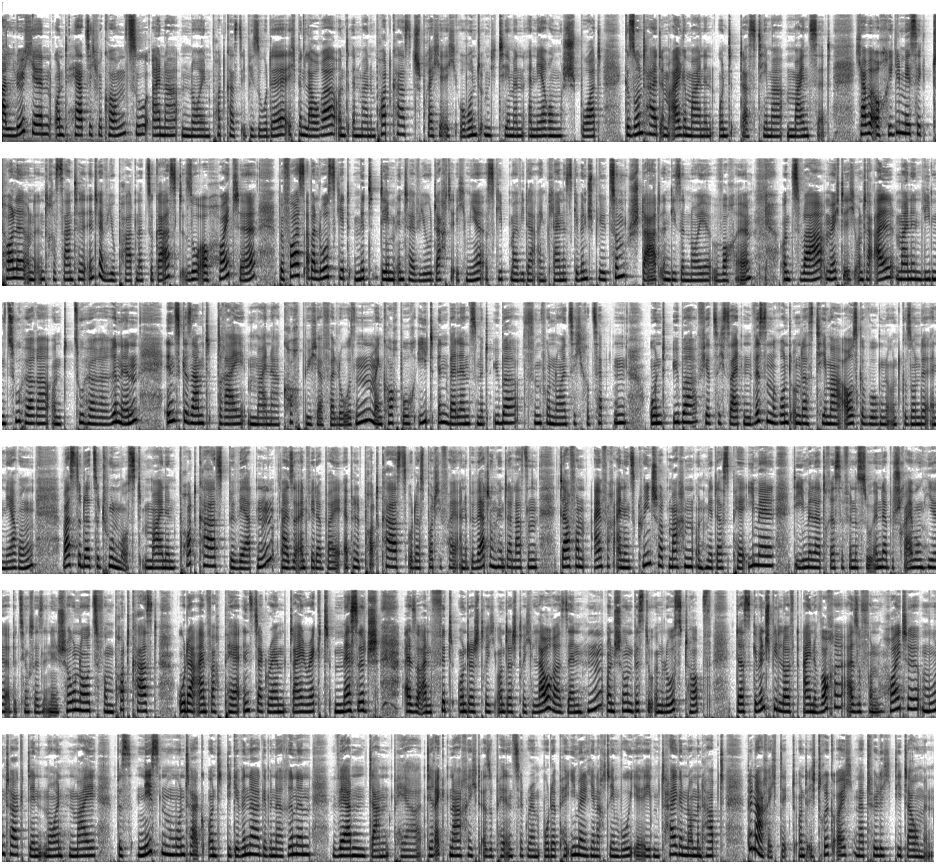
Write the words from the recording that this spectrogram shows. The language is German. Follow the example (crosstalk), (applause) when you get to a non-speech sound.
Hallöchen und herzlich willkommen zu einer neuen Podcast-Episode. Ich bin Laura und in meinem Podcast spreche ich rund um die Themen Ernährung, Sport, Gesundheit im Allgemeinen und das Thema Mindset. Ich habe auch regelmäßig tolle und interessante Interviewpartner zu Gast, so auch heute. Bevor es aber losgeht mit dem Interview, dachte ich mir, es gibt mal wieder ein kleines Gewinnspiel zum Start in diese neue Woche. Und zwar möchte ich unter all meinen lieben Zuhörer und Zuhörerinnen Hörerinnen insgesamt drei meiner Kochbücher verlosen. Mein Kochbuch Eat in Balance mit über 95 Rezepten und über 40 Seiten Wissen rund um das Thema ausgewogene und gesunde Ernährung. Was du dazu tun musst, meinen Podcast bewerten, also entweder bei Apple Podcasts oder Spotify eine Bewertung hinterlassen, davon einfach einen Screenshot machen und mir das per E-Mail. Die E-Mail-Adresse findest du in der Beschreibung hier beziehungsweise in den Show Notes vom Podcast oder einfach per Instagram Direct Message, also an fit-laura senden und schon bist du im Lostopf. Das Gewinnspiel läuft eine Woche, also von heute Montag, den 9. Mai bis nächsten Montag und die Gewinner, Gewinnerinnen werden dann per Direktnachricht, also per Instagram oder per E-Mail, je nachdem, wo ihr eben teilgenommen habt, benachrichtigt. Und ich drücke euch natürlich die Daumen.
